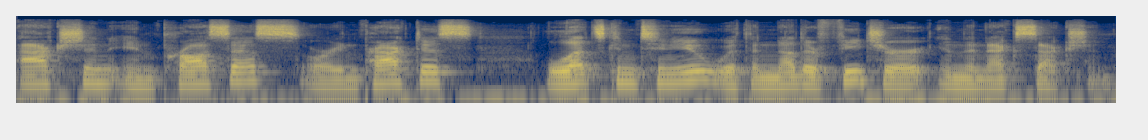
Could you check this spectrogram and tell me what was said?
action in process or in practice, let's continue with another feature in the next section.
